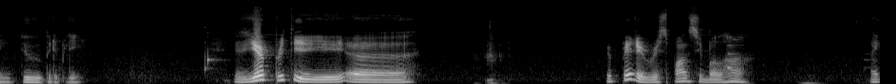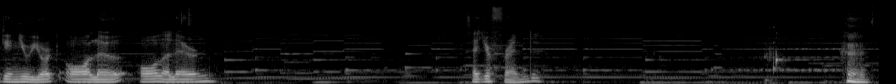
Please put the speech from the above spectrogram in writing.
Indubitably. You're pretty, uh... You're pretty responsible, huh? Like in New York, all, uh, all alone. Is that your friend?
